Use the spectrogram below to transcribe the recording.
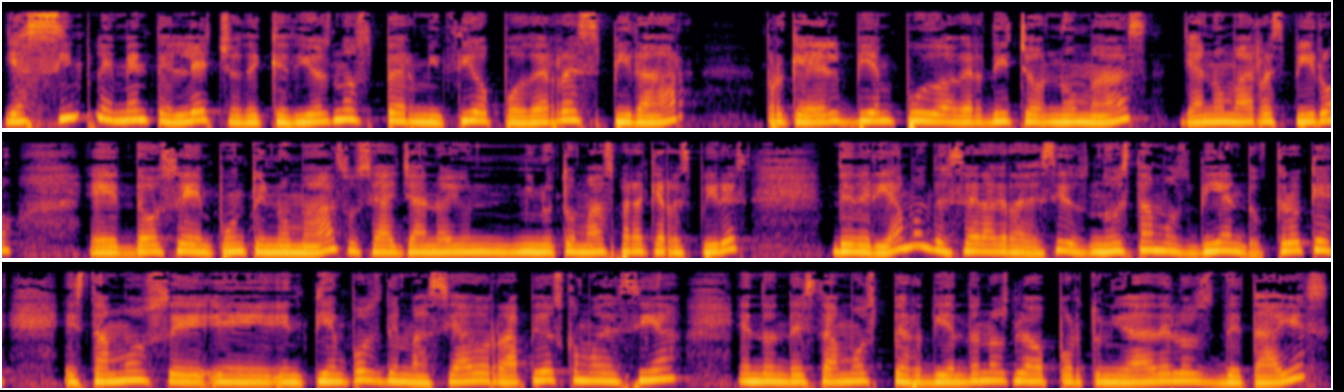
ya simplemente el hecho de que Dios nos permitió poder respirar, porque Él bien pudo haber dicho no más, ya no más respiro eh, 12 en punto y no más, o sea, ya no hay un minuto más para que respires, deberíamos de ser agradecidos. No estamos viendo. Creo que estamos eh, eh, en tiempos demasiado rápidos, como decía, en donde estamos perdiéndonos la oportunidad de los detalles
